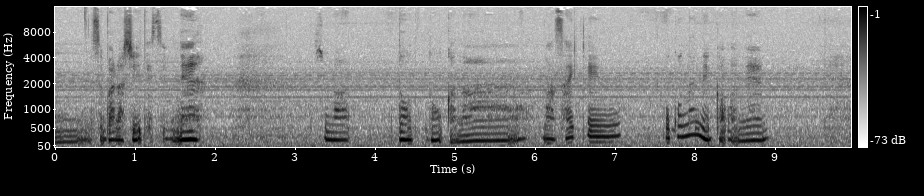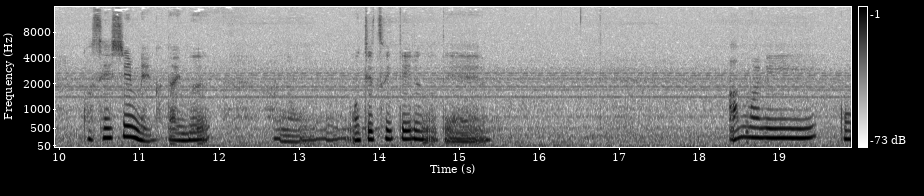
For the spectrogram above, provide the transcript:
うん、素晴らしいですよね。私はどうどうかなまあ最近ここ何年かはねこう精神面がだいぶ、あの落ち着いているのであんまりこう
